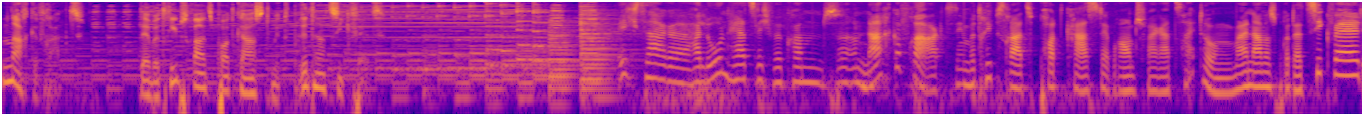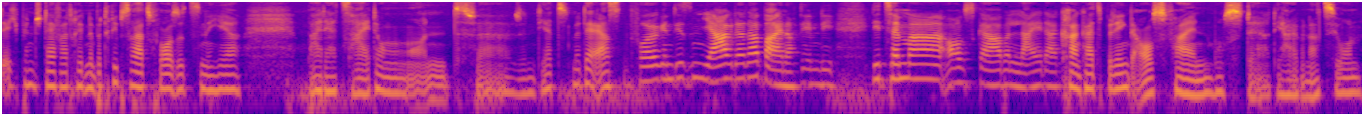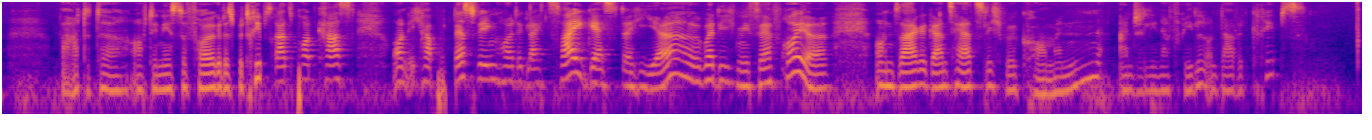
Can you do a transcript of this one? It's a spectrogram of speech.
Nachgefragt. Der Betriebsratspodcast mit Britta Ziegfeld. Ich sage Hallo und herzlich willkommen zu Nachgefragt, dem Betriebsratspodcast der Braunschweiger Zeitung. Mein Name ist Britta Ziegfeld, ich bin stellvertretende Betriebsratsvorsitzende hier bei der Zeitung und äh, sind jetzt mit der ersten Folge in diesem Jahr wieder dabei, nachdem die Dezemberausgabe leider krankheitsbedingt ausfallen musste. Die halbe Nation wartete auf die nächste Folge des Betriebsratspodcasts und ich habe deswegen heute gleich zwei Gäste hier, über die ich mich sehr freue und sage ganz herzlich willkommen Angelina Friedel und David Krebs.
